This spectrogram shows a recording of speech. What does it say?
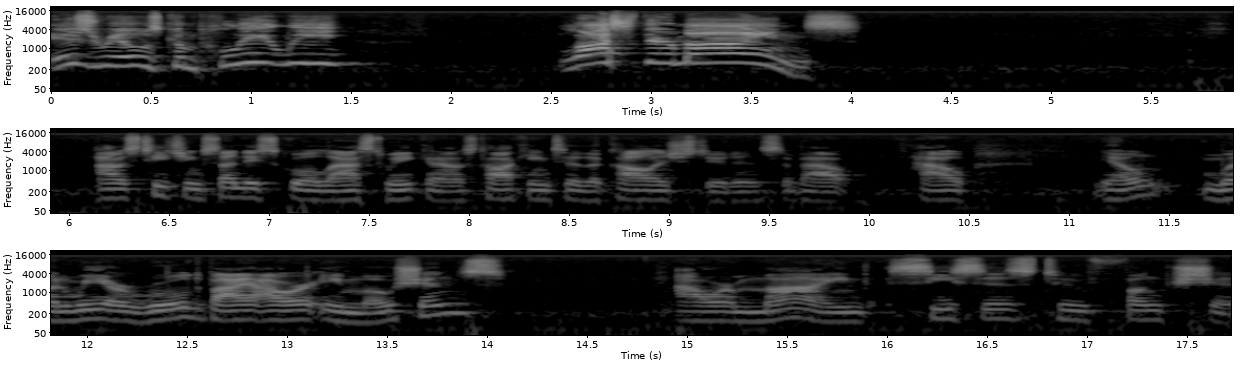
Israel has completely lost their minds. I was teaching Sunday school last week, and I was talking to the college students about how, you know, when we are ruled by our emotions, our mind ceases to function.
